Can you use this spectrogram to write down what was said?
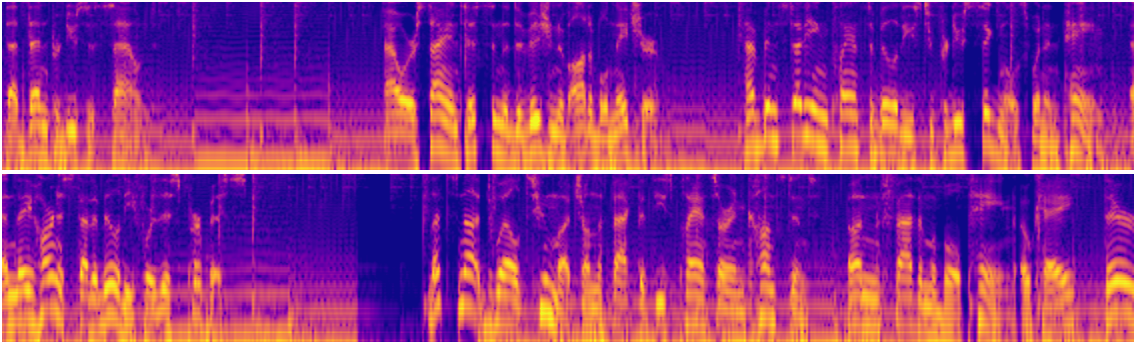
that then produces sound. Our scientists in the Division of Audible Nature have been studying plants' abilities to produce signals when in pain, and they harness that ability for this purpose. Let's not dwell too much on the fact that these plants are in constant, unfathomable pain, okay? They're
